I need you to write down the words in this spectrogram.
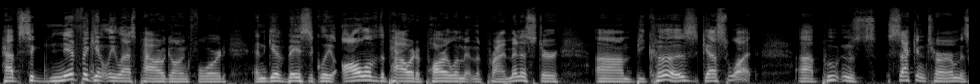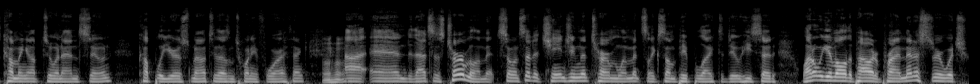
have significantly less power going forward, and give basically all of the power to Parliament and the Prime Minister. Um, because guess what? Uh, Putin's second term is coming up to an end soon, a couple of years from now, 2024, I think, uh, and that's his term limit. So instead of changing the term limits like some people like to do, he said, "Why don't we give all the power to Prime Minister?" Which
